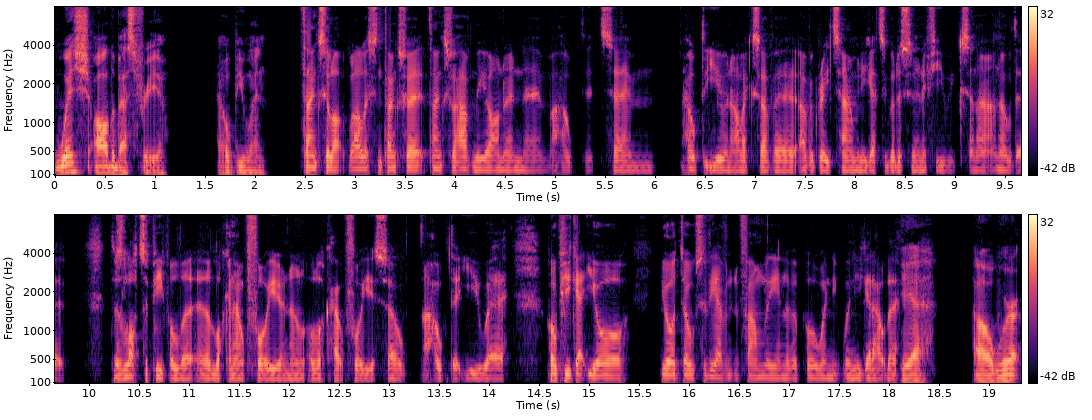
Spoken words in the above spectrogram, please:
wish all the best for you. I hope you win. Thanks a lot. Well, listen, thanks for thanks for having me on, and um, I hope that um, I hope that you and Alex have a have a great time when you get to Goodison in a few weeks. And I, I, know that there's lots of people that are looking out for you and will look out for you. So I hope that you uh, hope you get your your dose of the Everton family in Liverpool when you, when you get out there. Yeah, Oh, we're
